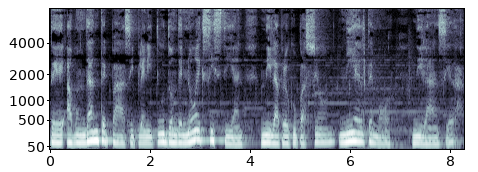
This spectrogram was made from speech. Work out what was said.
de abundante paz y plenitud donde no existían ni la preocupación, ni el temor, ni la ansiedad.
